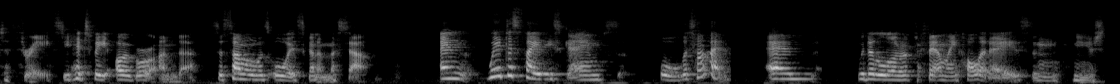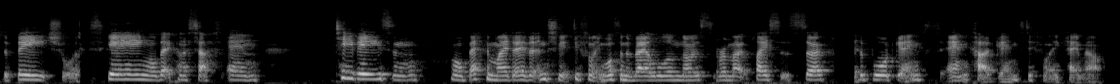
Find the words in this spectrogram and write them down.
to three. So you had to be over or under. So someone was always going to miss out. And we'd just play these games all the time. And we did a lot of family holidays and you know to the beach or skiing all that kind of stuff. And TVs and well, back in my day, the internet definitely wasn't available in those remote places. So the board games and card games definitely came out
